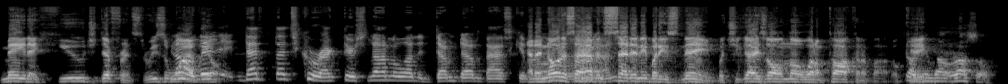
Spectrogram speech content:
made a huge difference. The reason why no, that, that, that's correct. There's not a lot of dumb dumb basketball. And I notice I haven't on. said anybody's name, but you guys all know what I'm talking about. Okay, talking about Russell.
